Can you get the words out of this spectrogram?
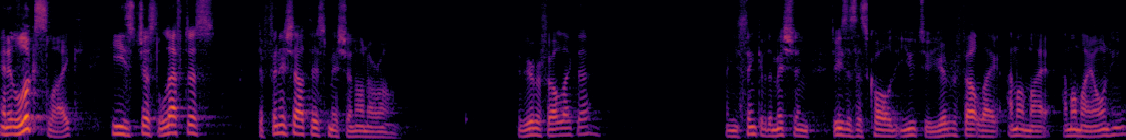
And it looks like He's just left us to finish out this mission on our own. Have you ever felt like that? When you think of the mission Jesus has called you to, you ever felt like I'm on my, I'm on my own here?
